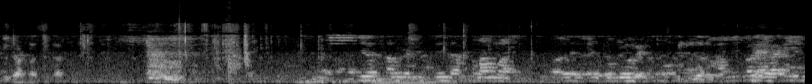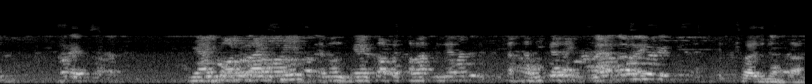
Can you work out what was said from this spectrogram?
কি ঘটনা ছিল এবং ছয় দিন হ্যাঁ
